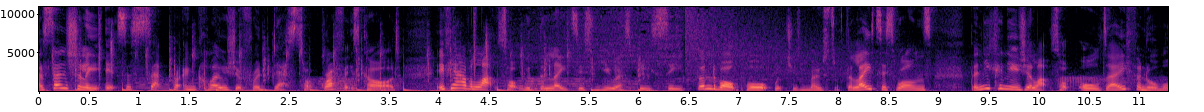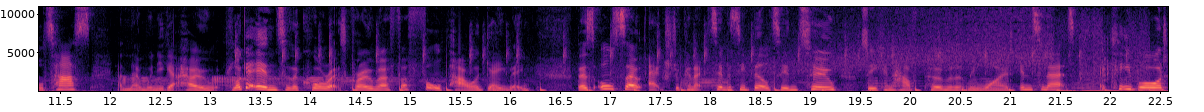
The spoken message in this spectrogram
Essentially, it's a separate enclosure for a desktop graphics card. If you have a laptop with the latest USB-C Thunderbolt port, which is most of the latest ones, then you can use your laptop all day for normal tasks, and then when you get home, plug it into the Core X Chroma for full power gaming. There's also extra connectivity built in too, so you can have permanently wired internet, a keyboard,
